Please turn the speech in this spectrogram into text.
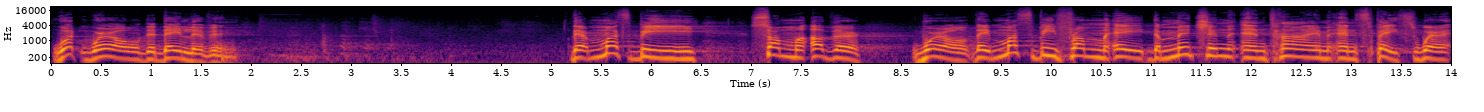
what world did they live in? There must be some other world. They must be from a dimension and time and space where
